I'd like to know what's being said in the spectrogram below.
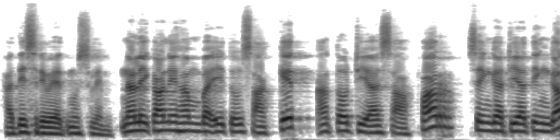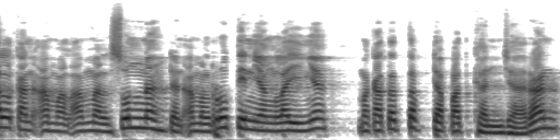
Hadis riwayat Muslim. Nalikani hamba itu sakit atau dia safar sehingga dia tinggalkan amal-amal sunnah dan amal rutin yang lainnya maka tetap dapat ganjaran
